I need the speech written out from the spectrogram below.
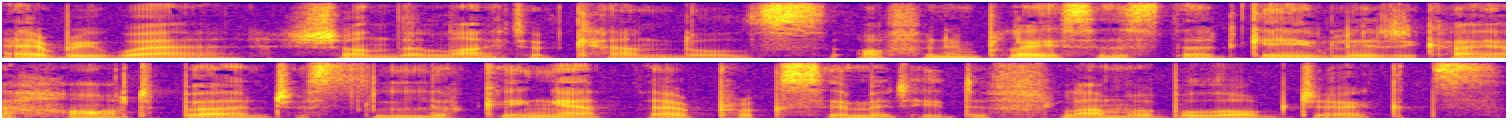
Everywhere shone the light of candles, often in places that gave Ligikai a heartburn just looking at their proximity to flammable objects.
